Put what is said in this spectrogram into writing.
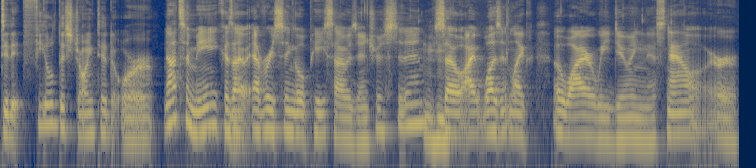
Did it feel disjointed or? Not to me because every single piece i was interested in. So i wasn't like oh why are we doing this now? Or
